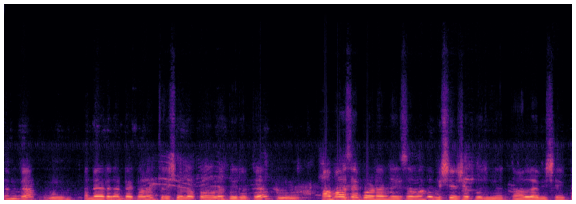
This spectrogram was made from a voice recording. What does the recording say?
ತನಕ ಹನ್ನೆರಡು ಗಂಟೆ ಕಾಲ ತ್ರಿಶೂಲ ಪವಾಡದ್ದು ಇರುತ್ತೆ. ಅಮಾಸೆ ಪೌರ್ಣಮಿ ದಿವಸ ಒಂದು ವಿಶೇಷ ಪೂಜೆ ಇರುತ್ತೆ. ಹಾಲಾಭಿಷೇಕ.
